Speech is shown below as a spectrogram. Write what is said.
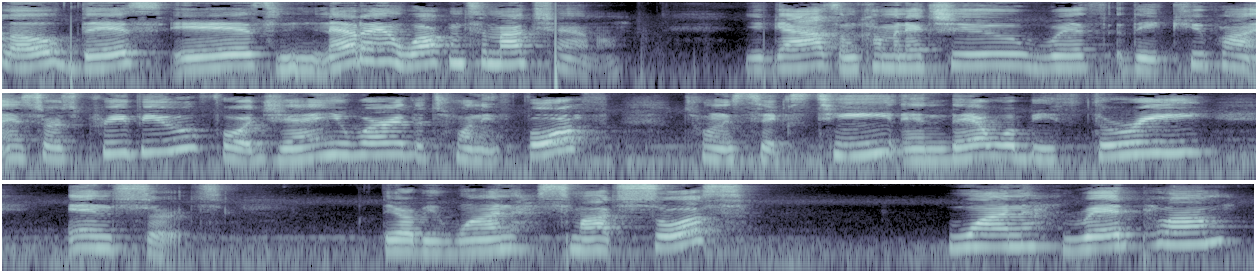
Hello, this is Netta and welcome to my channel. You guys, I'm coming at you with the coupon inserts preview for January the 24th, 2016. And there will be three inserts. There will be one Smart Source, one Red Plum,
